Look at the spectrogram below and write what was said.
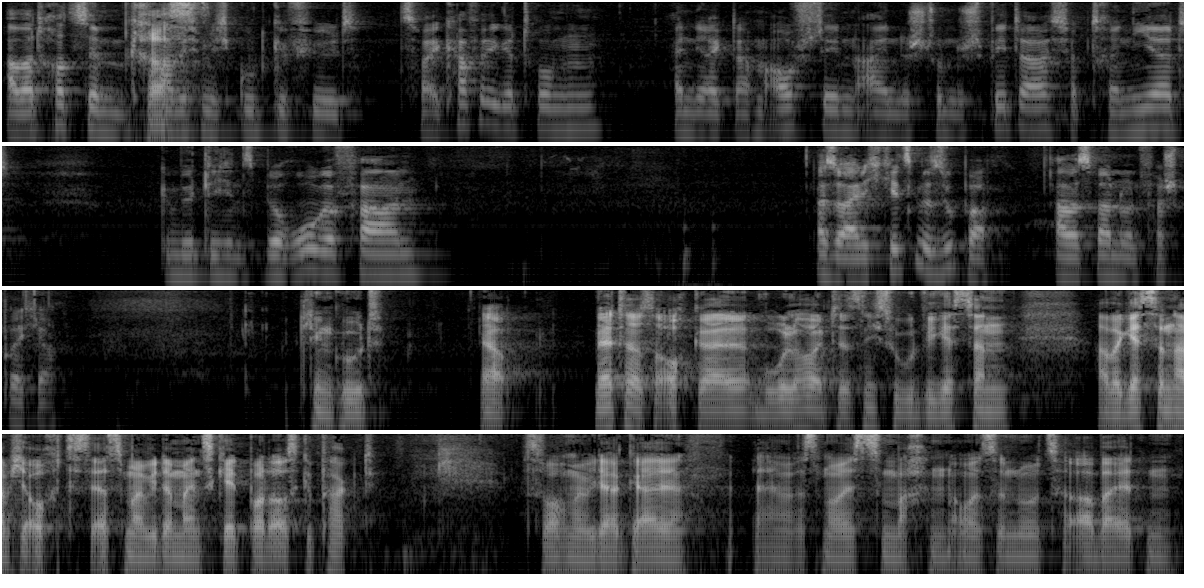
Aber trotzdem habe ich mich gut gefühlt. Zwei Kaffee getrunken, einen direkt nach dem Aufstehen, eine Stunde später. Ich habe trainiert, gemütlich ins Büro gefahren. Also eigentlich geht es mir super, aber es war nur ein Versprecher. Klingt gut. Ja, Wetter ist auch geil, wohl heute ist nicht so gut wie gestern, aber gestern habe ich auch das erste Mal wieder mein Skateboard ausgepackt. Das war auch mal wieder geil, äh, was Neues zu machen, außer nur zu arbeiten,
